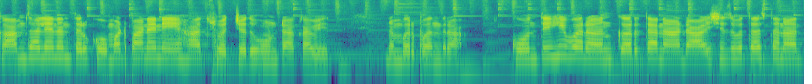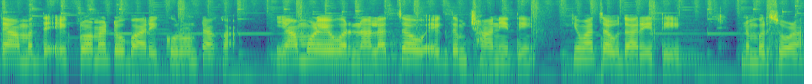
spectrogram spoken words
काम झाल्यानंतर कोमट पाण्याने हात स्वच्छ धुवून टाकावेत. नंबर पंधरा. कोणतेही वरण करताना डाळ शिजवत असताना त्यामध्ये एक टोमॅटो बारीक करून टाका. यामुळे वरणाला चव एकदम छान येते किंवा चवदार येते. नंबर सोळा.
